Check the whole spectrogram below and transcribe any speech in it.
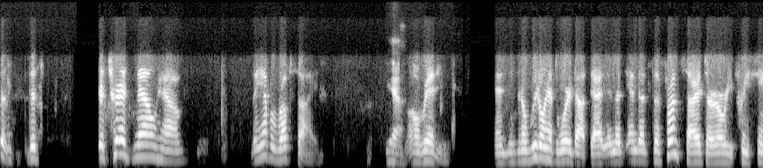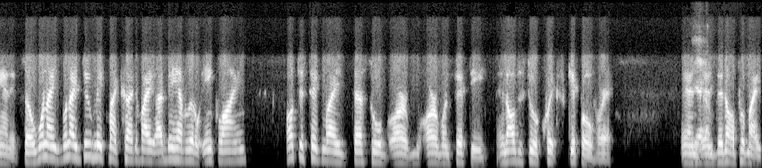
the, the the treads now have they have a rough side yeah. already, and you know we don't have to worry about that. And the, and the, the front sides are already pre-sanded. So when I when I do make my cut, if I, I may have a little ink line, I'll just take my Festool R R150 and I'll just do a quick skip over it, and Yeah. and then I'll put my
